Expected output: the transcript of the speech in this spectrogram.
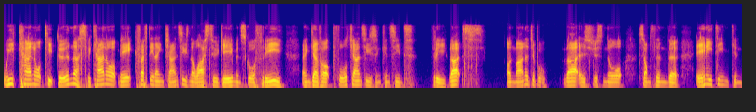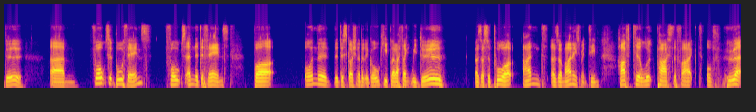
we cannot keep doing this. We cannot make 59 chances in the last two games and score three and give up four chances and concede three. That's unmanageable. That is just not something that any team can do. Um, faults at both ends, faults in the defence, but on the, the discussion about the goalkeeper, I think we do as a support and as a management team have to look past the fact of who it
